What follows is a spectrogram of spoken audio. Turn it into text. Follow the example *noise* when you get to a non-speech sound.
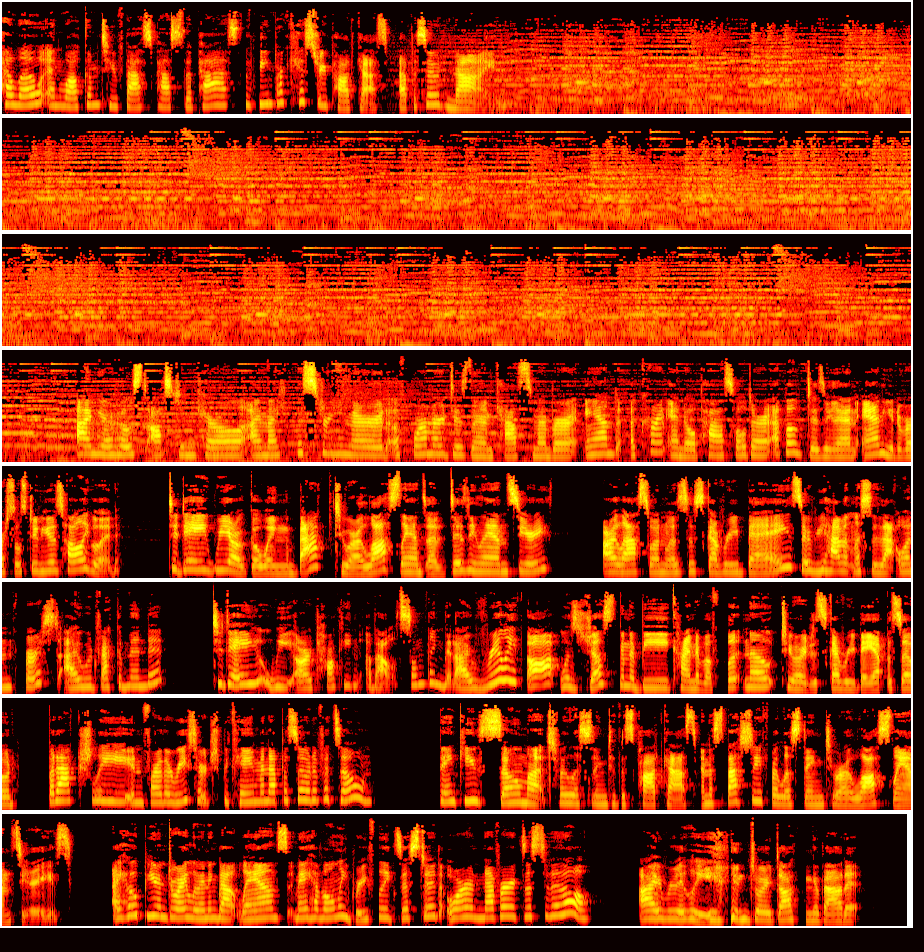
Hello and welcome to Fast Pass the Past, the theme park history podcast, episode 9. Your host, Austin Carroll. I'm a history nerd, a former Disneyland cast member, and a current annual pass holder at both Disneyland and Universal Studios Hollywood. Today, we are going back to our Lost Lands of Disneyland series. Our last one was Discovery Bay, so if you haven't listened to that one first, I would recommend it. Today, we are talking about something that I really thought was just going to be kind of a footnote to our Discovery Bay episode, but actually, in further research, became an episode of its own. Thank you so much for listening to this podcast, and especially for listening to our Lost Land series. I hope you enjoy learning about lands that may have only briefly existed or never existed at all. I really *laughs* enjoy talking about it.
